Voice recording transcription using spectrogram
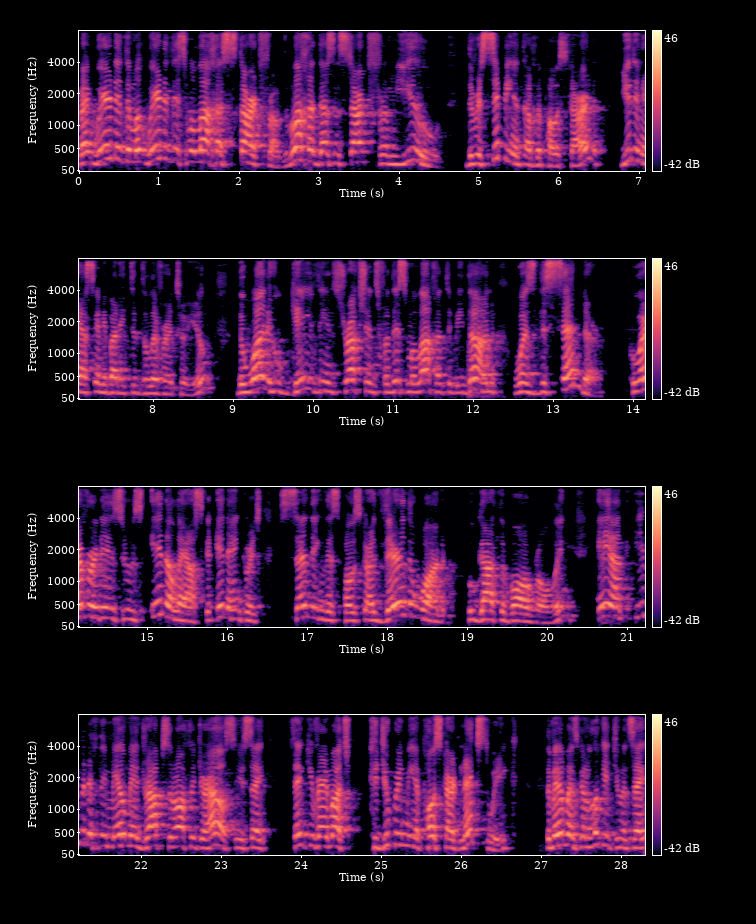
Right? Where did the where did this malacha start from? The malacha doesn't start from you, the recipient of the postcard. You didn't ask anybody to deliver it to you. The one who gave the instructions for this malacha to be done was the sender whoever it is who's in Alaska, in Anchorage, sending this postcard, they're the one who got the ball rolling. And even if the mailman drops it off at your house and you say, Thank you very much. Could you bring me a postcard next week? The mailman's going to look at you and say,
